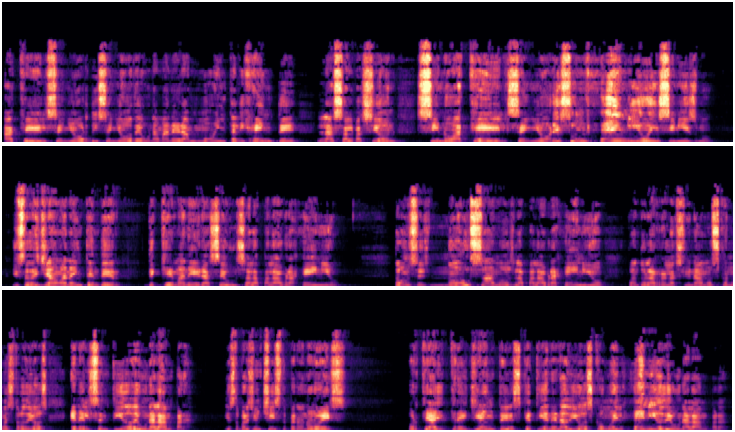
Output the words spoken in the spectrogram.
a que el Señor diseñó de una manera muy inteligente la salvación, sino a que el Señor es un genio en sí mismo. Y ustedes ya van a entender de qué manera se usa la palabra genio. Entonces, no usamos la palabra genio cuando la relacionamos con nuestro Dios en el sentido de una lámpara. Y esto parece un chiste, pero no lo es. Porque hay creyentes que tienen a Dios como el genio de una lámpara.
